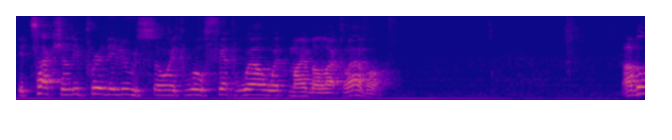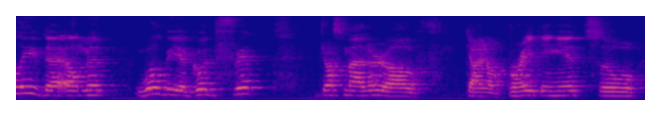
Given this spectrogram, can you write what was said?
it's actually pretty loose so it will fit well with my balaclava. I believe the helmet will be a good fit just matter of kind of breaking it so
